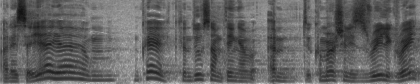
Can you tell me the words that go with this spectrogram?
and they say yeah yeah um, okay can do something. And the commercial is really great,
